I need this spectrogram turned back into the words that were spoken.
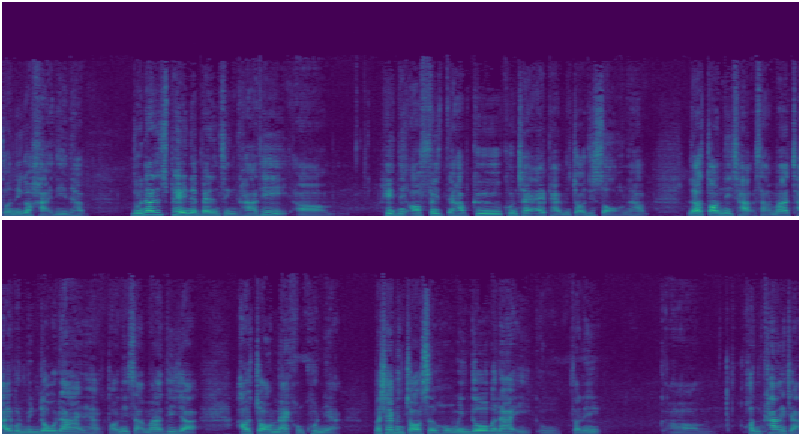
ตัวนี้ก็ขายดีนะครับ Luna Display เนี่ยเป็นสินค้าที่ฮิตในออฟฟิศนะครับคือคุณใช้ iPad เป็นจอที่ 2 นะครับ แล้วตอนนี้สามารถใช้บน Windows ได้นะครับตอนนี้สามารถที่จะเอาจอ Mac ของคุณเนี่ยมาใช้เป็นจอเสริมของ Windows ก็ได้อีกโอ้ตอนนี้ค่อนข้างจะ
